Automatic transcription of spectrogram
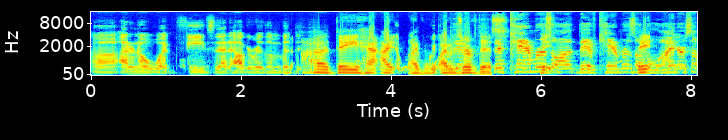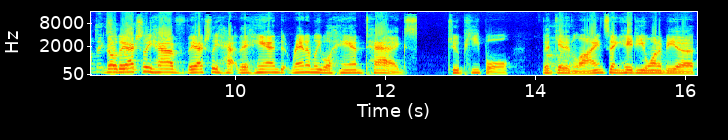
Uh, I don't know what feeds that algorithm, but uh, they have. I I've, I've observed have, this. They have cameras they, on. They have cameras they, on the line or something. No, so they actually can... have. They actually have. They hand randomly will hand tags to people that oh. get in oh. line saying, "Hey, do you want to be a,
